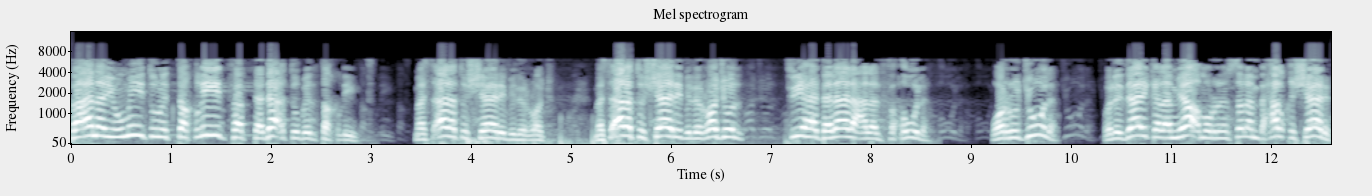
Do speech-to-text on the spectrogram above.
فأنا يميتني التقليد فابتدأت بالتقليد. مسألة الشارب للرجل. مسألة الشارب للرجل فيها دلالة على الفحولة والرجولة. ولذلك لم يأمر النبي صلى الله عليه وسلم بحلق الشارب.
